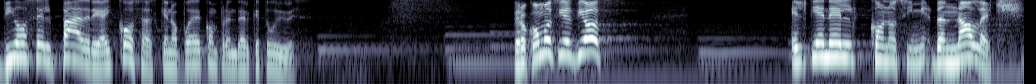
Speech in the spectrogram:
Dios el Padre, hay cosas que no puede comprender que tú vives. Pero ¿cómo si es Dios? Él tiene el conocimiento, the knowledge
